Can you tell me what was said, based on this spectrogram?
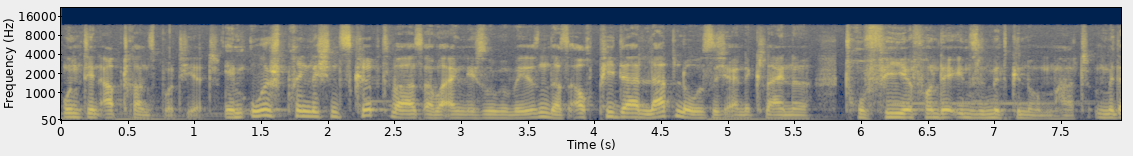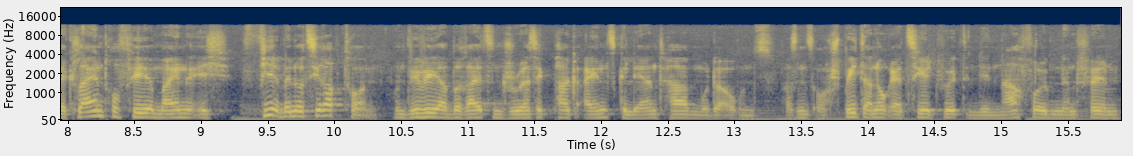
und den abtransportiert. Im ursprünglichen Skript war es aber eigentlich so gewesen, dass auch Peter Ludlow sich eine kleine Trophäe von der Insel mitgenommen hat. Und mit der kleinen Trophäe meine ich vier Velociraptoren. Und wie wir ja bereits in Jurassic Park 1 gelernt haben oder auch uns, was uns auch später noch erzählt wird in den nachfolgenden Filmen,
